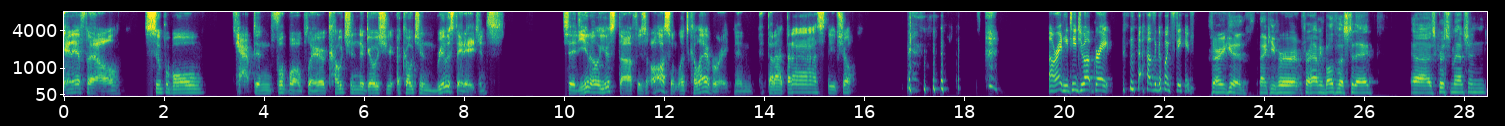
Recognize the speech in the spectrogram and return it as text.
NFL Super Bowl captain, football player, coaching negotiate, uh, coaching real estate agents, said, "You know, your stuff is awesome. Let's collaborate." And ta da ta da, Steve Shull. All right, he teed you up great. How's it going, Steve? Very good. Thank you for for having both of us today. Uh, as Chris mentioned,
